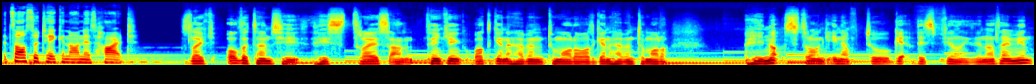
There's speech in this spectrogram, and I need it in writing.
it's also taken on his heart. It's like all the times he he's stressed and thinking what's gonna happen tomorrow, what's gonna happen tomorrow. He not strong enough to get these feelings, You know what I mean?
